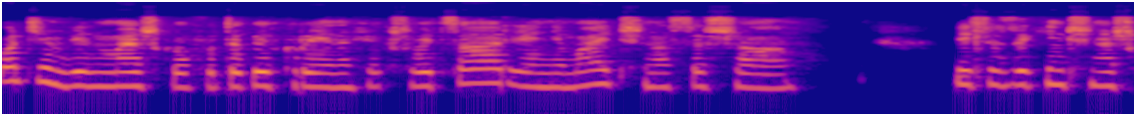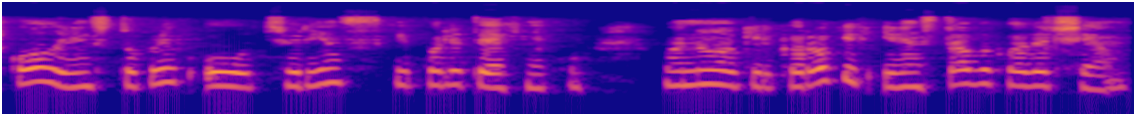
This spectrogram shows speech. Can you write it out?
Потім він мешкав у таких країнах, як Швейцарія, Німеччина, США. Після закінчення школи він вступив у Тюрінський політехнікум. Минуло кілька років і він став викладачем.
